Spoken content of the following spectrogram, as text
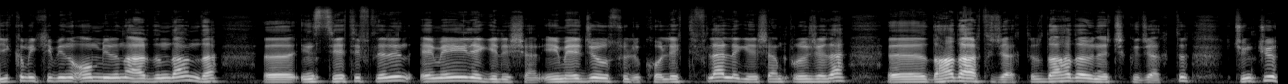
yıkım 2011'in ardından da e, inisiyatiflerin emeğiyle gelişen, İMC usulü kolektiflerle gelişen projeler e, daha da artacaktır, daha da öne çıkacaktır. Çünkü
